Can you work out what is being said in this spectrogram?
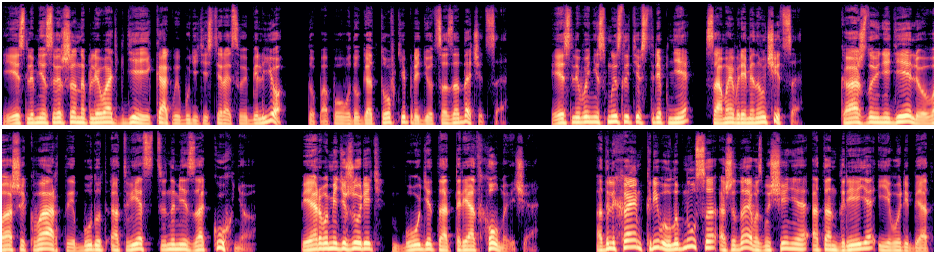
Если мне совершенно плевать, где и как вы будете стирать свое белье, то по поводу готовки придется озадачиться. Если вы не смыслите в стрепне, самое время научиться. Каждую неделю ваши кварты будут ответственными за кухню. Первыми дежурить будет отряд Холмовича. Адельхайм криво улыбнулся, ожидая возмущения от Андрея и его ребят,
